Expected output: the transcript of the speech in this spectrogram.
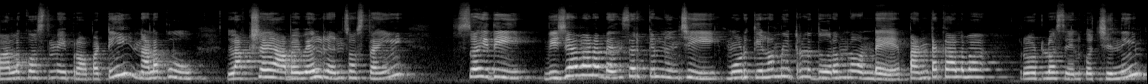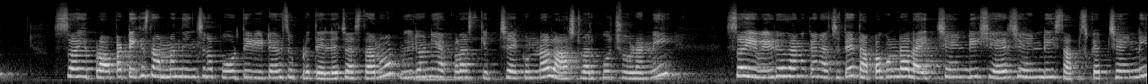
వాళ్ళ కోసం ఈ ప్రాపర్టీ నెలకు లక్ష యాభై వేలు రెంట్స్ వస్తాయి. సో ఇది విజయవాడ బెన్ సర్కిల్ నుంచి మూడు కిలోమీటర్ల దూరంలో ఉండే పంట కాలువ రోడ్లో సేల్కి వచ్చింది. సో ఈ ప్రాపర్టీకి సంబంధించిన పూర్తి డీటెయిల్స్ ఇప్పుడు తెలియజేస్తాను వీడియోని ఎక్కడ స్కిప్ చేయకుండా లాస్ట్ వరకు చూడండి. సో ఈ వీడియో కనుక నచ్చితే తప్పకుండా లైక్ చేయండి షేర్ చేయండి సబ్స్క్రైబ్ చేయండి.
